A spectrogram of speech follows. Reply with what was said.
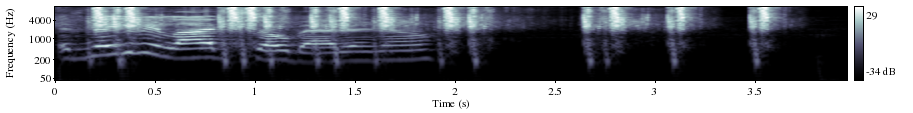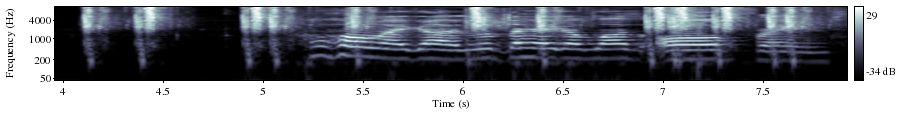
it's making me lag so bad right now. Oh my god, what the heck, I've lost all frames.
